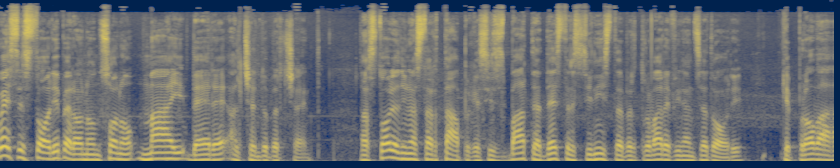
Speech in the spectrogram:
Queste storie però non sono mai vere al 100%. La storia di una startup che si sbatte a destra e a sinistra per trovare finanziatori che prova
